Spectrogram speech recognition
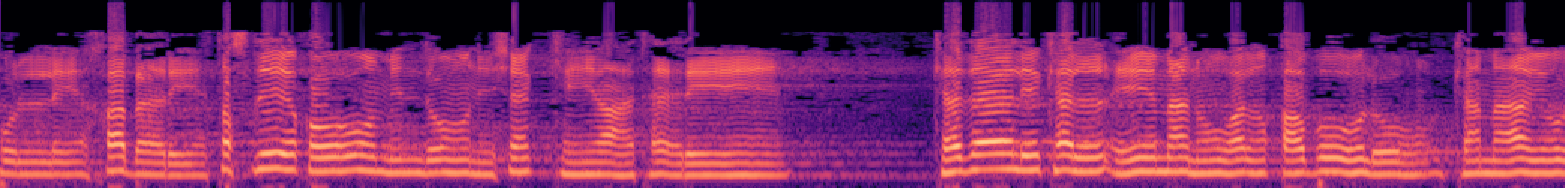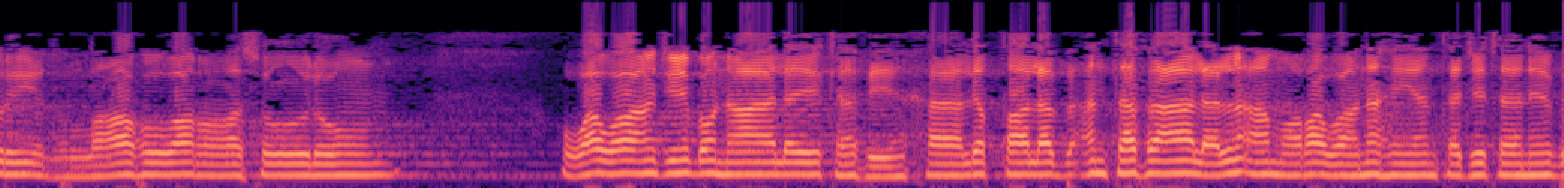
كل خبر تصديقه من دون شك يعتري. كذلك الإيمان والقبول كما يريد الله والرسول. وواجب عليك في حال الطلب أن تفعل الأمر ونهيا تجتنب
